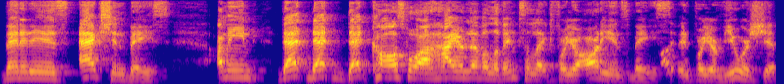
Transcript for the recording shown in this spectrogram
than it is action-based. I mean, that that that calls for a higher level of intellect for your audience base and for your viewership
